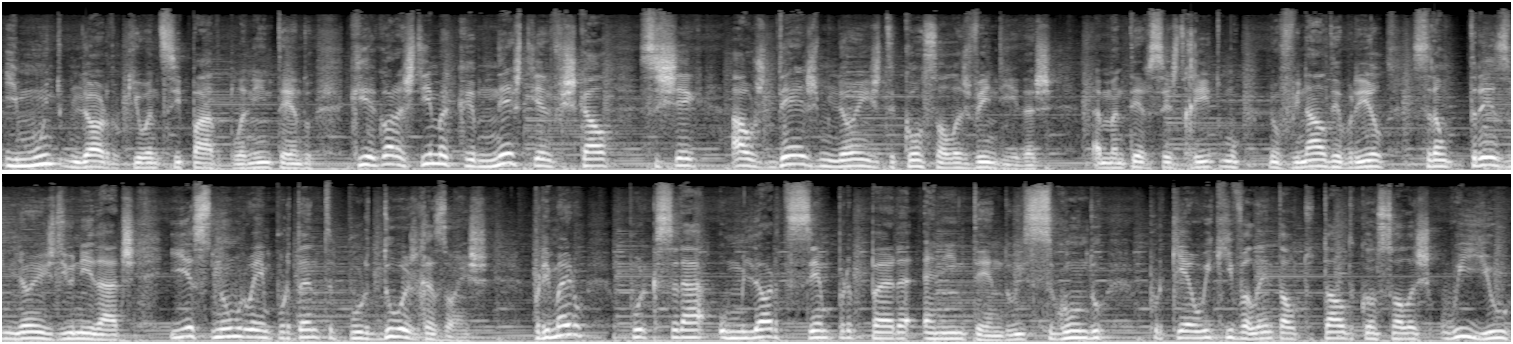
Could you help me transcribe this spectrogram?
e muito melhor do que o antecipado pela Nintendo, que agora estima que neste ano fiscal se chegue aos 10 milhões de consolas vendidas. A manter-se este ritmo, no final de abril serão 13 milhões de unidades e esse número é importante por duas razões. Primeiro, porque será o melhor de sempre para a Nintendo, e segundo, porque é o equivalente ao total de consolas Wii U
